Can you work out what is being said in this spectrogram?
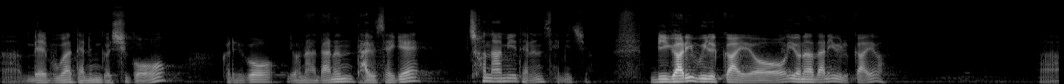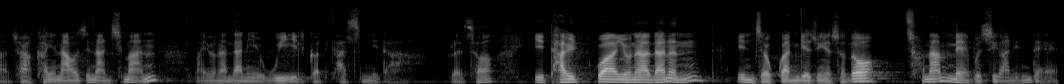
아, 매부가 되는 것이고 그리고 요나단은 다윗에게 처남이 되는 셈이죠. 미갈이 위일까요? 요나단이 위일까요? 아, 정확하게 나오진 않지만 요나단이 위일 것 같습니다. 그래서 이 다윗과 요나단은 인적 관계 중에서도 처남 매 부지간인데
